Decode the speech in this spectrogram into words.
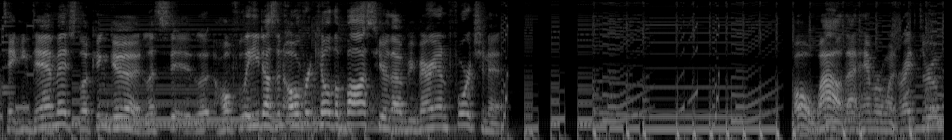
Not taking damage, looking good. Let's see. Hopefully he doesn't overkill the boss here. That would be very unfortunate. Oh, wow. That hammer went right through.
